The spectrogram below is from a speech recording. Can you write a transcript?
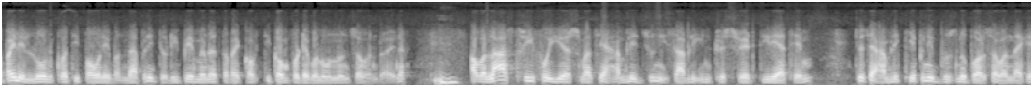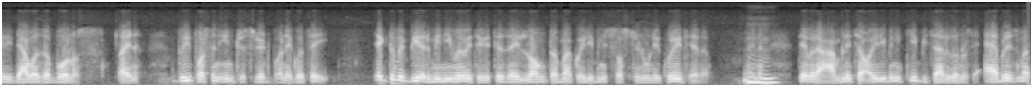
तपाईँले लोन कति पाउने भन्दा पनि त्यो रिपेमेन्टमा तपाईँ कति कम्फोर्टेबल हुनुहुन्छ भनेर होइन? अब लास्ट थ्री फोर इयर्समा चाहिँ हामीले जुन हिसाबले इन्ट्रेस्ट रेट तिरेका थियौँ त्यो चाहिँ हामीले के पनि बुझ्नुपर्छ भन्दाखेरि द्या वाज अ बोनस होइन? दुई पर्सेन्ट इन्ट्रेस्ट रेट भनेको चाहिँ एकदमै बियर मिनिममै थियो त्यो चाहिँ लङ टर्ममा कहिले पनि सस्टेन हुने कुरै थिएन होइन? त्यही भएर हामीले चाहिँ अहिले पनि के विचार गर्नुपर्छ एभरेजमा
